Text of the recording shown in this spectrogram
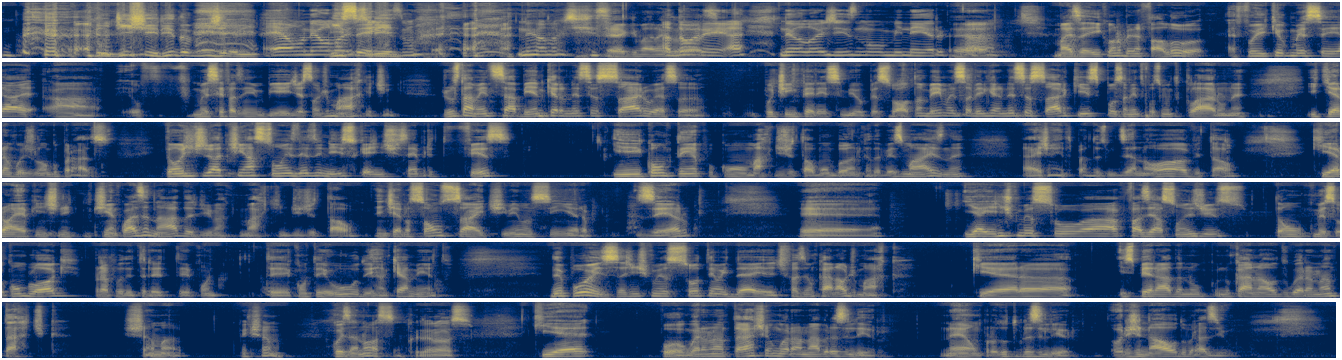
de enxerido eu me ingeri. É um neologismo. neologismo. É, Guimarães Adorei. É, neologismo mineiro. É. Ah. Mas aí, quando o Breno falou, foi que eu comecei a, a... Eu comecei a fazer MBA de gestão de marketing, justamente sabendo que era necessário essa, tinha interesse meu pessoal também, mas sabendo que era necessário que esse posicionamento fosse muito claro, né? E que era uma coisa de longo prazo. Então a gente já tinha ações desde o início que a gente sempre fez. E com o tempo, com o marketing digital bombando cada vez mais, né? Aí já entra para 2019 e tal, que era uma época que a gente não tinha quase nada de marketing digital. A gente era só um site, mesmo assim era zero. É, e aí a gente começou a fazer ações disso. Então começou com o blog, para poder ter, ter, ter conteúdo e ranqueamento. Depois, a gente começou a ter uma ideia de fazer um canal de marca, que era inspirada no, no canal do Guaraná Antártica. Chama. Como é que chama? Coisa Nossa? Coisa Nossa. Que é. Pô, o Guaraná Antártica é um Guaraná brasileiro, né? É um produto brasileiro, original do Brasil. O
